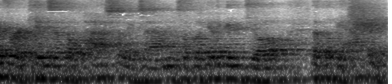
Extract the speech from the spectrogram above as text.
pray for our kids that they'll pass their exams, that they'll get a good job, that they'll be happy.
